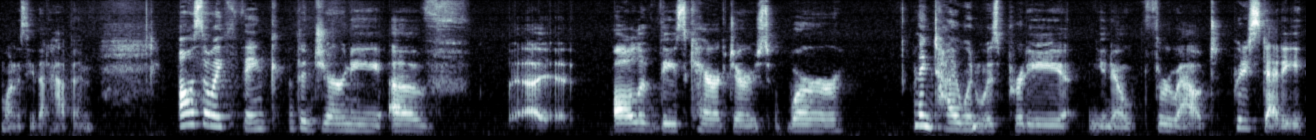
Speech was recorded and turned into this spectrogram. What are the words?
want to see that happen. Also, I think the journey of uh, all of these characters were, I think Tywin was pretty, you know, throughout, pretty steady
